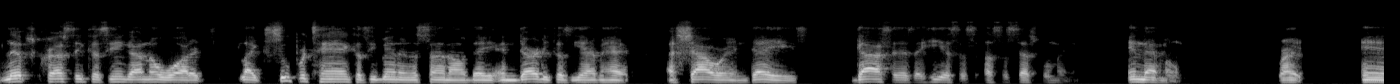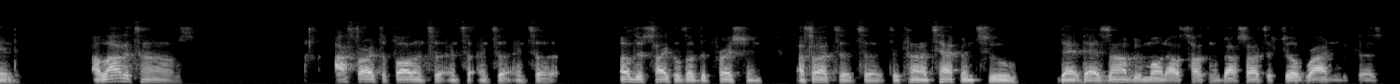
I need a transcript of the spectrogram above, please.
Lips crusty because he ain't got no water, like super tan because he been in the sun all day, and dirty because he haven't had a shower in days. God says that he is a, a successful man in that moment, right? And a lot of times, I started to fall into into into into other cycles of depression. I started to to to kind of tap into that that zombie mode I was talking about. I started to feel rotten because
